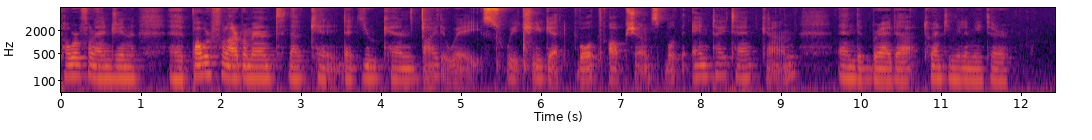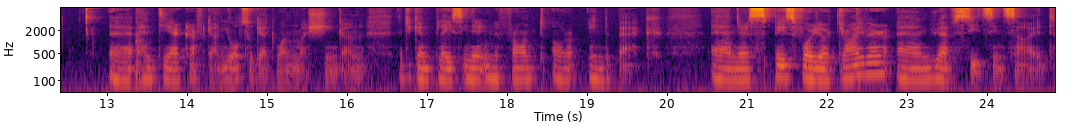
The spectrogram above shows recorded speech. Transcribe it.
powerful engine uh, powerful armament that can that you can by the way switch. You get both options both the anti-tank gun and the Breda 20 millimeter uh, anti-aircraft gun. You also get one machine gun that you can place either in the front or in the back. And there's space for your driver and you have seats inside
